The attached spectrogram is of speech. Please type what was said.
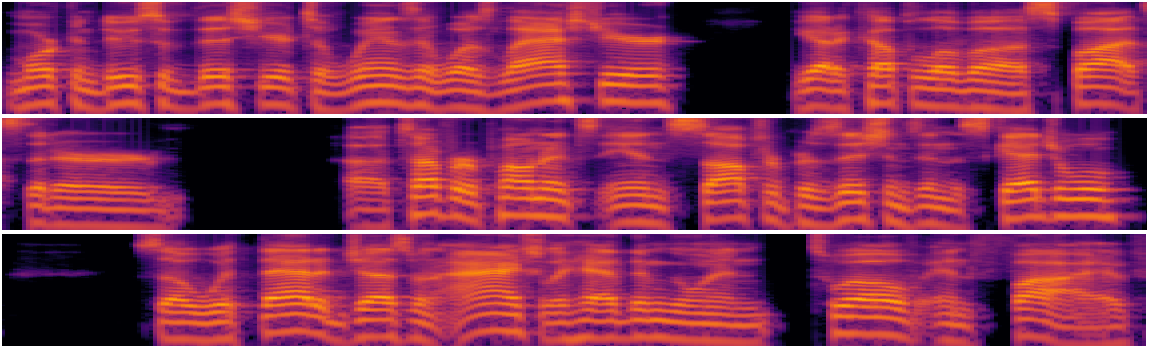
more conducive this year to wins than it was last year. You got a couple of uh, spots that are uh, tougher opponents in softer positions in the schedule. So with that adjustment, I actually have them going 12 and 5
